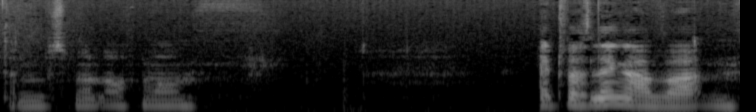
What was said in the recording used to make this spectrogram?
Dann muss man auch mal etwas länger warten.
